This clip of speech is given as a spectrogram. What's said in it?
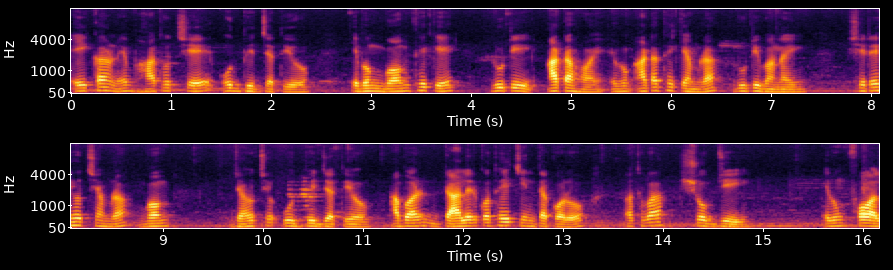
এই কারণে ভাত হচ্ছে উদ্ভিদ জাতীয় এবং গম থেকে রুটি, আটা হয় এবং আটা থেকে আমরা রুটি বানাই। সেটাই হচ্ছে আমরা গম, যা হচ্ছে উদ্ভিদ জাতীয়। আবার ডালের কথাই চিন্তা করো, অথবা সবজি এবং ফল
